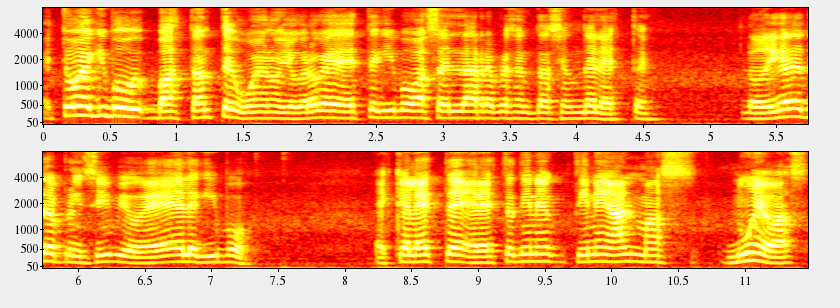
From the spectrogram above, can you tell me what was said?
Este es un equipo bastante bueno. Yo creo que este equipo va a ser la representación del este. Lo dije desde el principio, es el equipo. Es que el este, el este tiene, tiene armas nuevas.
